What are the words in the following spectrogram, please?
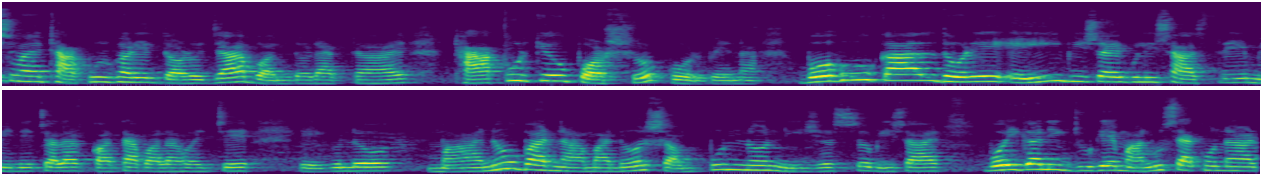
সময় ঠাকুর ঘরের দরজা বন্ধ রাখতে হয়। ঠাকুরকেও স্পর্শ করবে না। বহুকাল ধরে এই বিষয়গুলি শাস্ত্রে মেনে চলার কথা বলা হয়েছে। এগুলো মানো বা না মানো সম্পূর্ণ নিজস্ব বিষয়। বৈজ্ঞানিক যুগে মানুষ এখন আর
